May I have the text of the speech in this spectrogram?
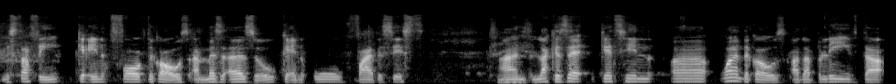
Mustafi getting four of the goals and Mesut Ozil getting all five assists. And Lacazette getting uh, one of the goals. And I believe that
